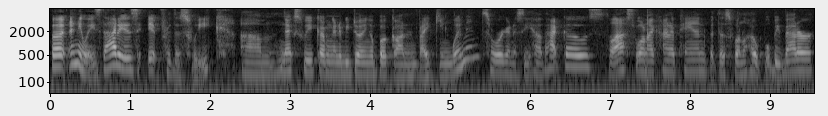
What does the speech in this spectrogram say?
but anyways that is it for this week. Um, next week I'm going to be doing a book on Viking women so we're going to see how that goes. The last one I kind of panned but this one I hope will be better.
